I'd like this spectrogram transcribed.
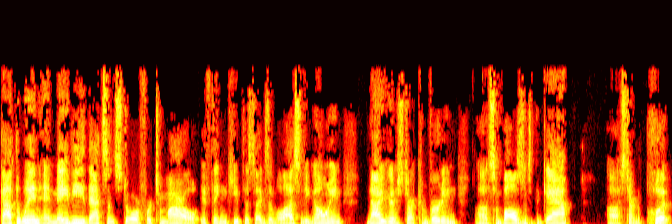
got the win. And maybe that's in store for tomorrow. If they can keep this exit velocity going, now you're going to start converting, uh, some balls into the gap uh, starting to put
